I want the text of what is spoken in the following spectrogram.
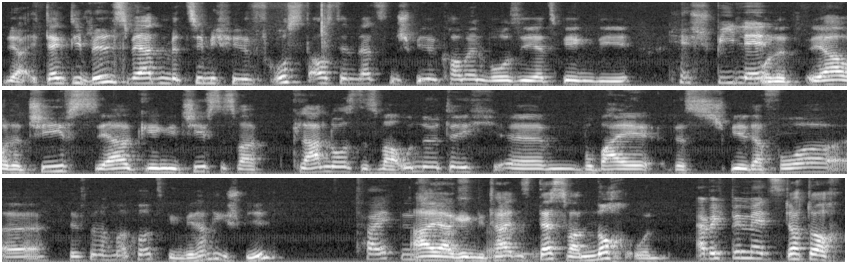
ja, ich denke, die Bills werden mit ziemlich viel Frust aus dem letzten Spiel kommen, wo sie jetzt gegen die Spiele. Oder, ja, oder Chiefs, ja, gegen die Chiefs, das war planlos, das war unnötig. Ähm, wobei das Spiel davor, äh, hilf mir noch mal kurz, gegen wen haben die gespielt? Titans. Ah ja, gegen die Titans. Das war noch un. Aber ich bin mir jetzt. Doch, doch,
